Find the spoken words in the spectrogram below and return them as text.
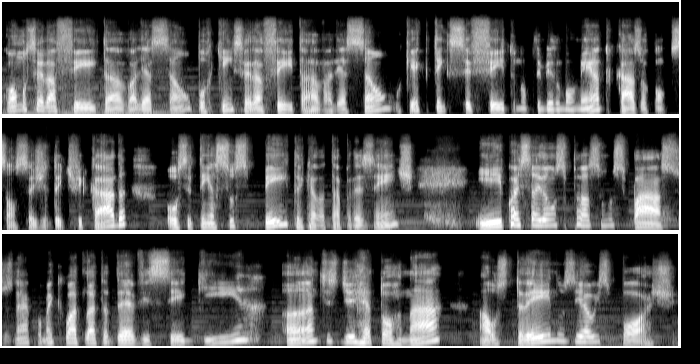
como será feita a avaliação, por quem será feita a avaliação, o que, é que tem que ser feito no primeiro momento, caso a concussão seja identificada, ou se tem a suspeita que ela está presente, e quais serão os próximos passos, né? Como é que o atleta deve seguir antes de retornar aos treinos e ao esporte.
